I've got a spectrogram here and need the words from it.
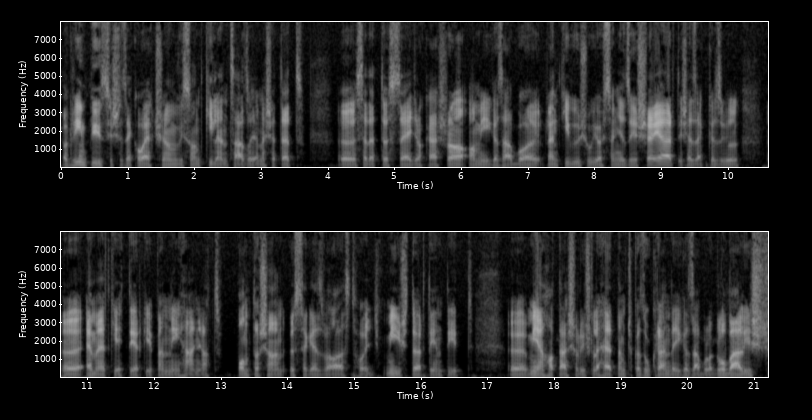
A Greenpeace és az Eco Action viszont 900 olyan esetet szedett össze egy rakásra, ami igazából rendkívül súlyos szennyezéssel járt, és ezek közül emelt ki egy térképen néhányat, pontosan összegezve azt, hogy mi is történt itt, milyen hatással is lehet nem csak az ukrán, de igazából a globális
